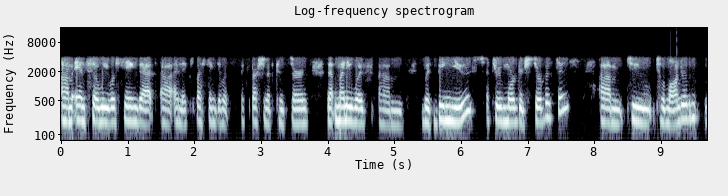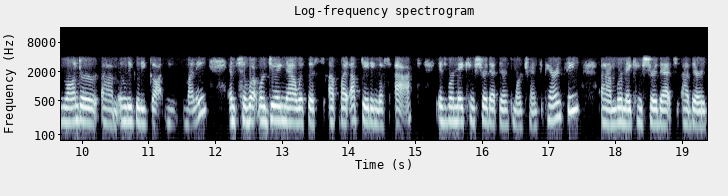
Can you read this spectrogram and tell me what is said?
um, and so we were seeing that uh, and expressing the expression of concern that money was um, was being used through mortgage services um, to to launder launder um, illegally gotten money. And so what we're doing now with this uh, by updating this act is we're making sure that there's more transparency. Um, we're making sure that uh, there's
